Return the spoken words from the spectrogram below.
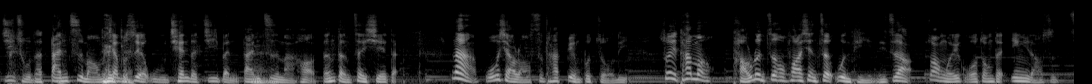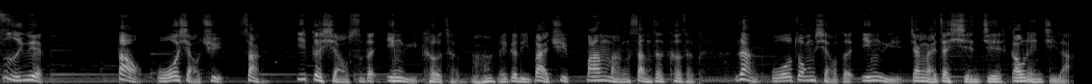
基础的单字嘛。我们现在不是有五千的基本单字嘛？哈，等等这些的。那国小老师他并不着力，所以他们讨论之后发现这问题，你知道，壮维国中的英语老师自愿。到国小去上一个小时的英语课程，每个礼拜去帮忙上这课程，让国中小的英语将来再衔接高年级了，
